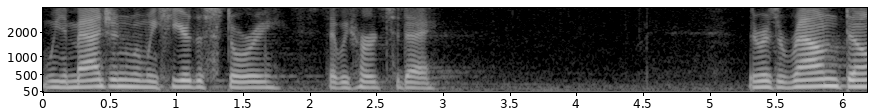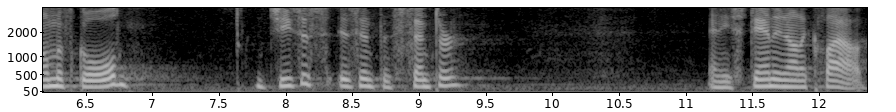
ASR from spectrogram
we imagine when we hear the story that we heard today. There is a round dome of gold. Jesus is in the center and he's standing on a cloud.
